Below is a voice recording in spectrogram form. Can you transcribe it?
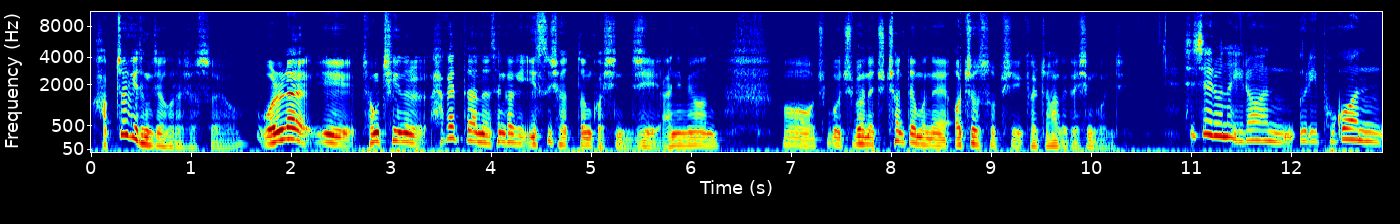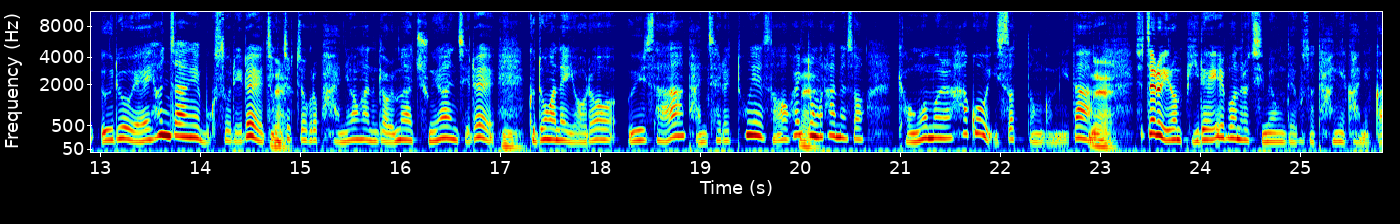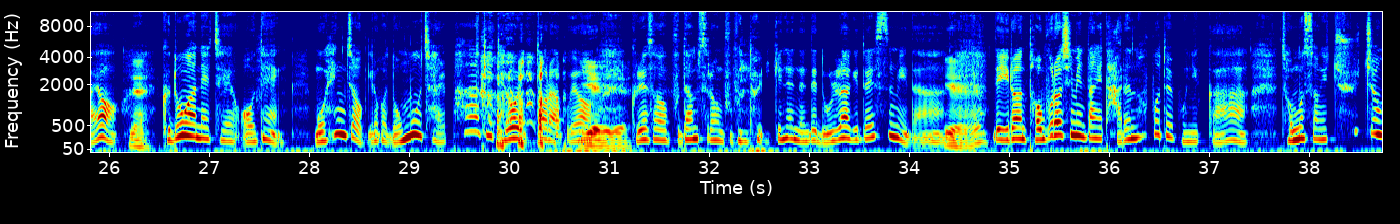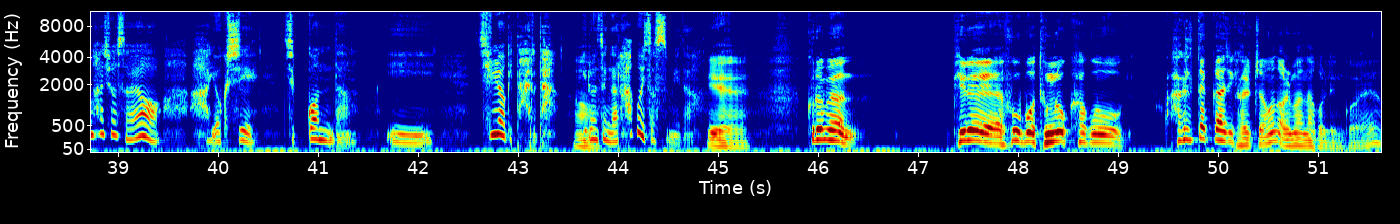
갑자기 등장을 하셨어요. 원래 이 정치인을 하겠다는 생각이 있으셨던 것인지 아니면 어, 주- 뭐 주변의 추천 때문에 어쩔 수 없이 결정하게 되신 건지. 실제로는 이런 우리 보건 의료의 현장의 네. 목소리를 정책적으로 반영하는 게 얼마나 중요한지를 음. 그동안의 여러 의사 단체를 통해서 활동을 네. 하면서 경험을 하고 있었던 겁니다. 네. 실제로 이런 비례 1번으로 지명되고서 당에 가니까요. 네. 그동안의 제 언행, 뭐 행적 이런 거 너무 잘 파악이 되어 있더라고요. 예, 예. 그래서 부담스러운 부분도 있긴 했는데 놀라기도 했습니다. 예. 근데 이런 더불어시민당의 다른 후보들 보니까 전문성이 출중하셔서요. 아, 역시 집권당 이 실력이 다르다. 어. 이런 생각을 하고 있었습니다. 예. 그러면 비례 후보 등록하고 할 때까지 결정은 얼마나 걸린 거예요?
